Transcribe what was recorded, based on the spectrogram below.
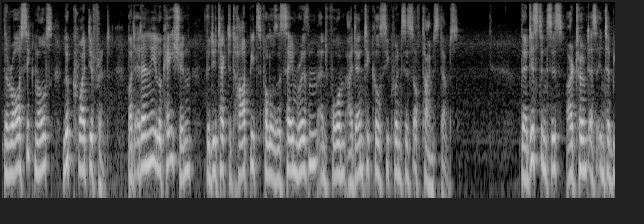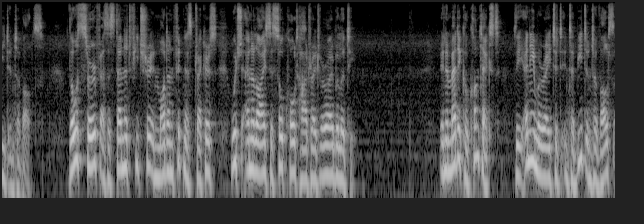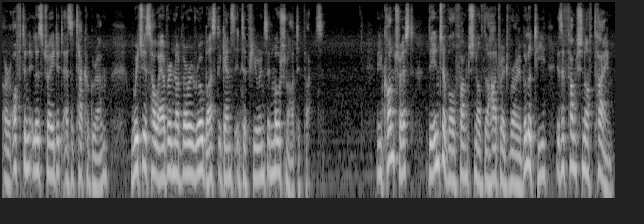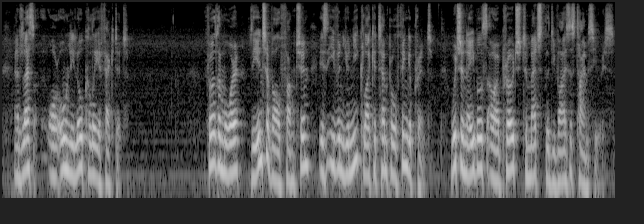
The raw signals look quite different, but at any location the detected heartbeats follow the same rhythm and form identical sequences of timestamps. Their distances are termed as interbeat intervals. Those serve as a standard feature in modern fitness trackers which analyze the so-called heart rate variability. In a medical context, the enumerated interbeat intervals are often illustrated as a tachogram which is however not very robust against interference in motion artifacts. In contrast, the interval function of the heart rate variability is a function of time and less or only locally affected. Furthermore, the interval function is even unique like a temporal fingerprint, which enables our approach to match the device's time series.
